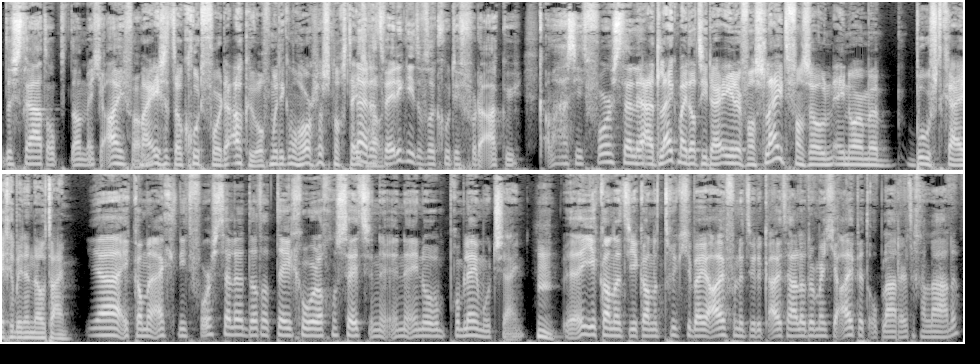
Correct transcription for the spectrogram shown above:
de straat op dan met je iPhone. Maar is het ook goed voor de accu? Of moet ik hem horses nog steeds Nee, dat weet ik niet of dat goed is voor de accu. Ik kan me haast niet voorstellen. Ja, het lijkt mij dat hij daar eerder van slijt van zo'n enorme boost krijgen binnen no time. Ja, ik kan me eigenlijk niet voorstellen dat dat tegenwoordig nog steeds een, een enorm probleem moet zijn. Hm. Je, kan het, je kan het trucje bij je iPhone natuurlijk uithalen door met je iPad-oplader te gaan laden.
